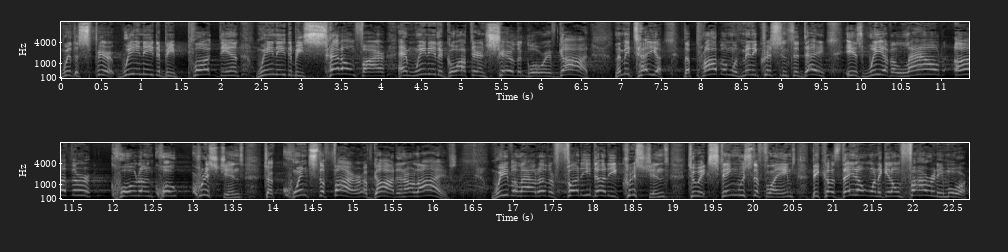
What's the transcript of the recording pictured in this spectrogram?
with the Spirit. We need to be plugged in, we need to be set on fire, and we need to go out there and share the glory of God. Let me tell you, the problem with many Christians today is we have allowed other quote unquote Christians to quench the fire of God in our lives. We've allowed other fuddy duddy Christians to extinguish the flames because they don't want to get on fire anymore.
